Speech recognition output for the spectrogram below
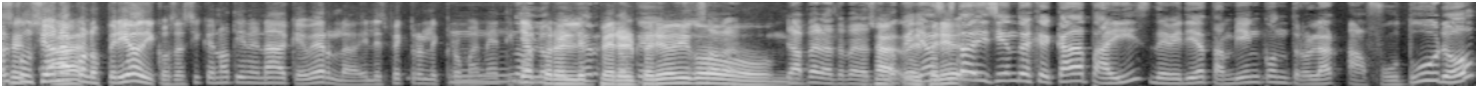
Entonces, funciona ah, con los periódicos, así que no tiene nada que ver la- el espectro electromagnético. Ya, pero el- ya- pero lo el que- periódico- o sea, ya, espérate, espérate. o sea, lo que ya se está diciendo es que cada país debería también controlar a futuro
